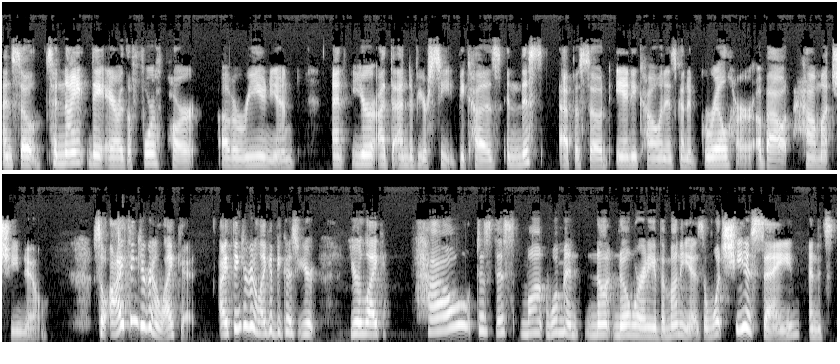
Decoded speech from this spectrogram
And so tonight they air the fourth part of a reunion, and you're at the end of your seat because in this episode, Andy Cohen is going to grill her about how much she knew. So I think you're going to like it. I think you're going to like it because you're you're like, how does this mo- woman not know where any of the money is? And what she is saying, and it's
